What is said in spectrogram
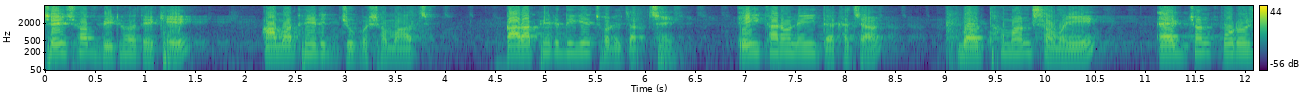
সেই সব ভিডিও দেখে আমাদের যুব সমাজ খারাপের দিকে চলে যাচ্ছে। এই কারণেই দেখা যায়, বর্তমান সময়ে একজন পুরুষ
